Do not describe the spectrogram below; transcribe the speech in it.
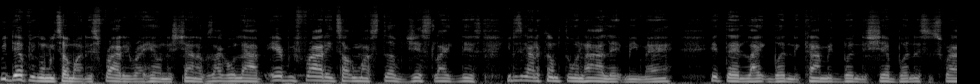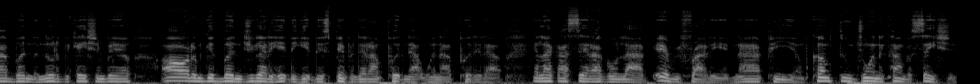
We definitely gonna be talking about this Friday right here on this channel because I go live every Friday talking about stuff just like this. You just gotta come through and holler at me, man. Hit that like button, the comment button, the share button, the subscribe button, the notification bell, all them good buttons you gotta hit to get this pimping that I'm putting out when I put it out. And like I said, I go live every Friday at 9 p.m. Come through, join the conversation,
